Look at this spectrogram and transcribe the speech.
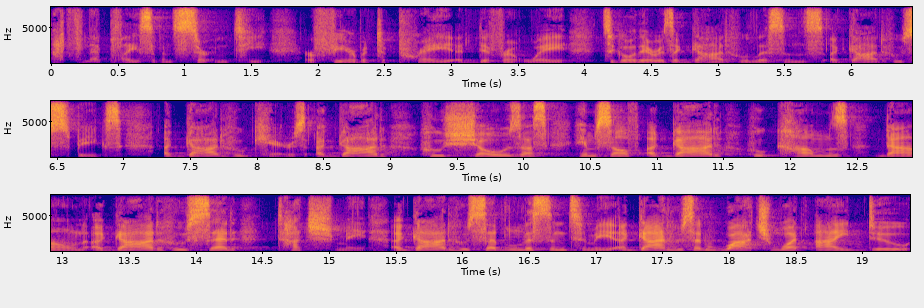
not from that place of uncertainty or fear, but to pray a different way. To go there is a God who listens, a God who speaks, a God who cares, a God who shows us himself, a God who comes down, a God who said, Touch me, a God who said, Listen to me, a God who said, Watch what I do,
